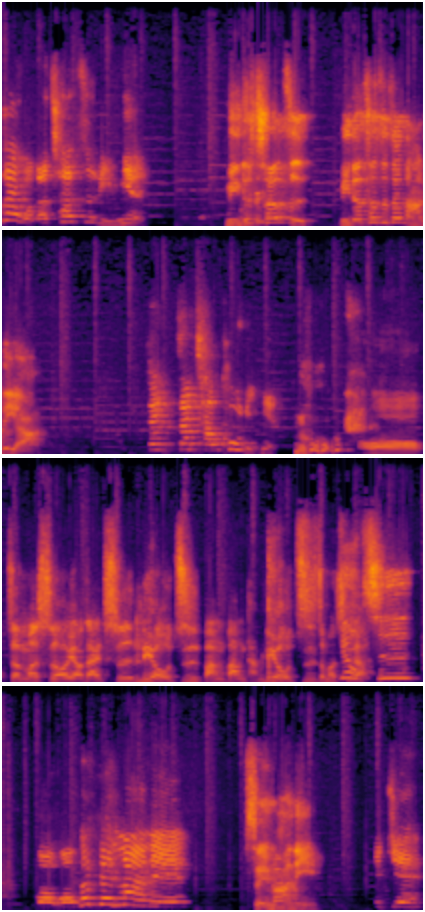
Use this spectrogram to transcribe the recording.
在我的车子里面，你的车子，你的车子在哪里啊？在在仓库里面。哦，什么时候要再吃六支棒棒糖？六支怎么吃六我我会被骂呢，谁骂你？姐姐。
